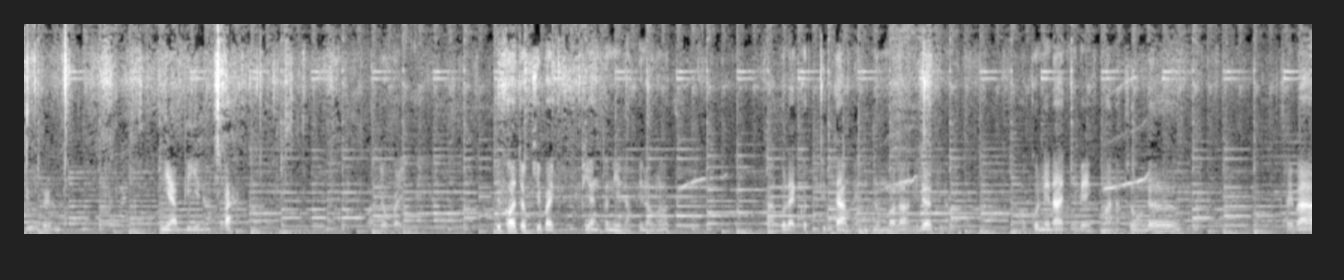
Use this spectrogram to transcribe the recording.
อยู่แบบเงียบดีเนอะไปะขอจบไปคือขอจบคลิปไปเพียงตอนนี้นะพี่น้องเนาะฝา กกดไลค์กดติดตามให้นุ่มบอละนี่เลิกพี่น้องขอบคุณในได้ที่เบะเข้ามารับชมเด้อบายบา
